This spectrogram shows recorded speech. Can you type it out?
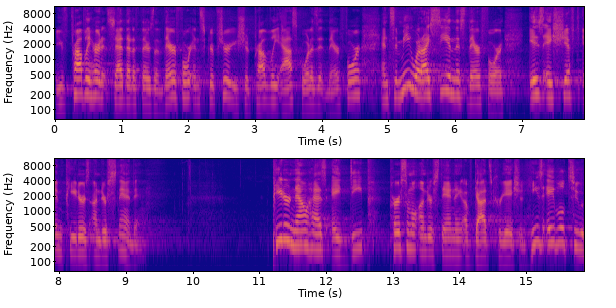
You've probably heard it said that if there's a therefore in Scripture, you should probably ask, what is it there for? And to me, what I see in this therefore is a shift in Peter's understanding. Peter now has a deep personal understanding of God's creation. He's able to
